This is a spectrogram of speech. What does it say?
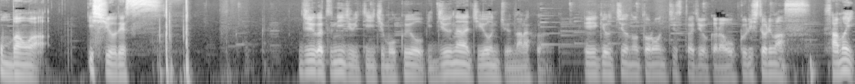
こんばんは。石尾です。10月21日木曜日17時47分。営業中のトロンチスタジオからお送りしております。寒い。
